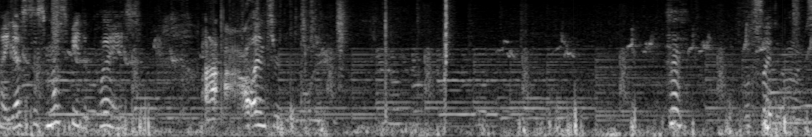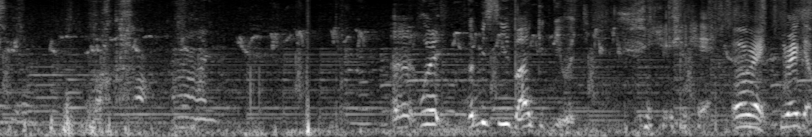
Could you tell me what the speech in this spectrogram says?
I guess this must be the place. I'll answer the door. Hmm. Looks like Arm's here. Oh, come on. Uh, wait, let me see if I can do it. Alright, here I go.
